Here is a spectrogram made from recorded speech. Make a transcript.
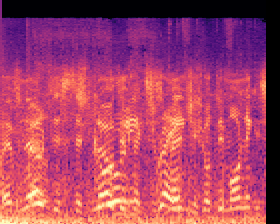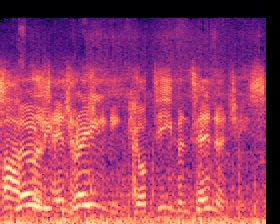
I've noticed that slowly drains your demonic is slowly draining your demon's energies.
